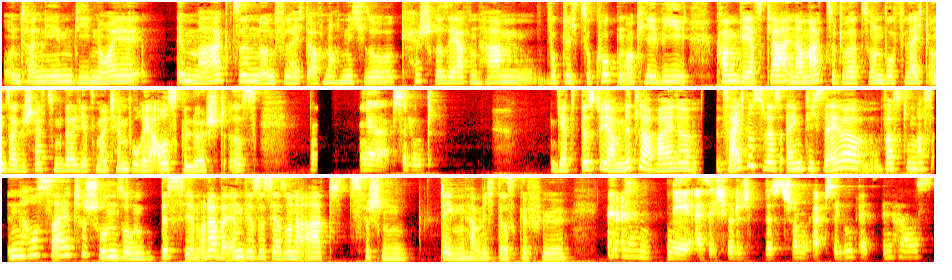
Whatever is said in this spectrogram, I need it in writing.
Unternehmen, die neu im Markt sind und vielleicht auch noch nicht so Cash-Reserven haben, wirklich zu gucken, okay, wie kommen wir jetzt klar in einer Marktsituation, wo vielleicht unser Geschäftsmodell jetzt mal temporär ausgelöscht ist. Ja, absolut. Jetzt bist du ja mittlerweile, bezeichnest du das eigentlich selber, was du machst, Inhouse-Seite schon so ein bisschen, oder? Weil irgendwie ist es ja so eine Art Zwischending, habe ich das Gefühl. nee, also ich würde das schon absolut als Inhouse,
